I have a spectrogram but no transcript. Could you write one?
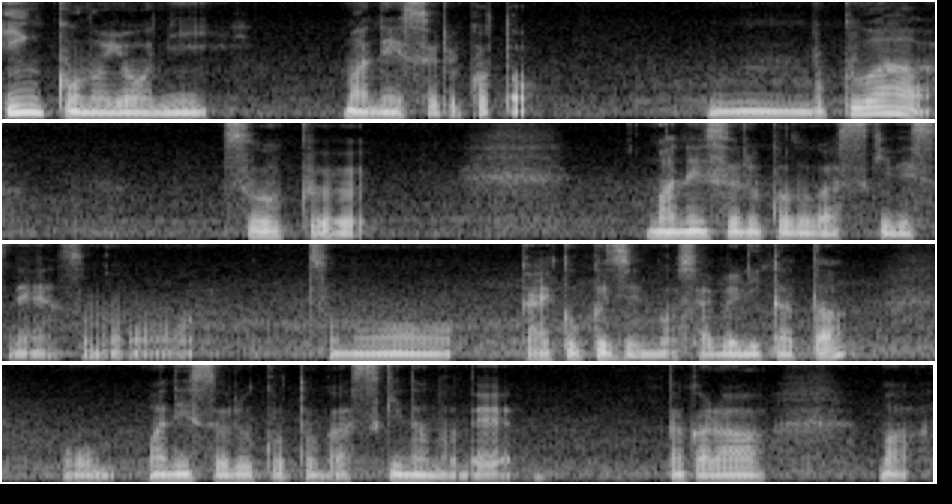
インコのように真似すること。うん僕はすごく真似することが好きですね。そのその外国人の喋り方を真似することが好きなので。だからまあ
